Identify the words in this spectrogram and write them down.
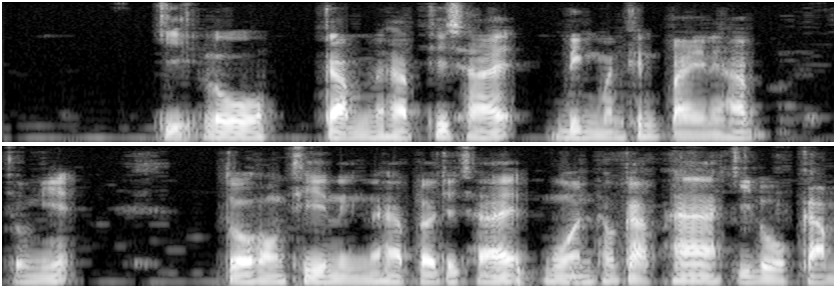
5 กิโลกรัมนะครับ ที่ใช้ดึงมันขึ้นไปนะครับ ตรงนี้ตัวของ t 1 นะครับ เราจะใช้มวลเท่ากับ 5 กิโลกรัม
